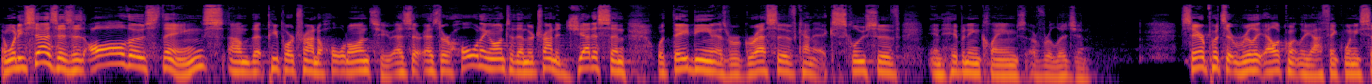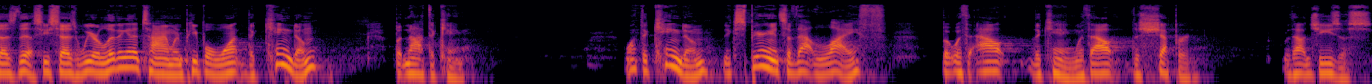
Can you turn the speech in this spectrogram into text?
And what he says is, is all those things um, that people are trying to hold on to, as they're, as they're holding on to them, they're trying to jettison what they deem as regressive, kind of exclusive, inhibiting claims of religion. Sayer puts it really eloquently, I think, when he says this. He says, We are living in a time when people want the kingdom, but not the king. Want the kingdom, the experience of that life, but without the king, without the shepherd, without Jesus.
